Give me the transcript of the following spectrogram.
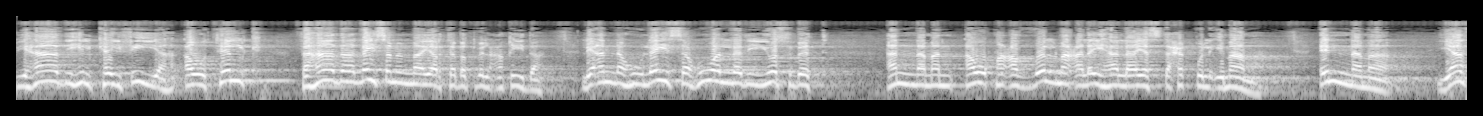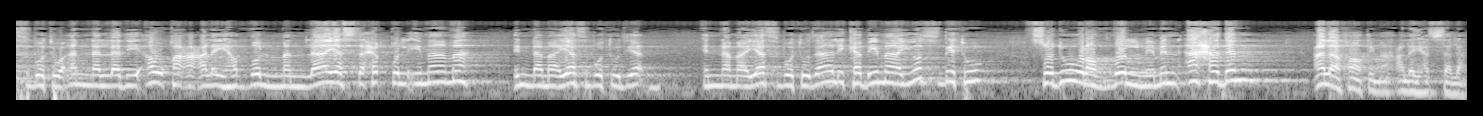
بهذه الكيفية أو تلك فهذا ليس مما يرتبط بالعقيدة لأنه ليس هو الذي يثبت أن من أوقع الظلم عليها لا يستحق الإمامة. إنما يثبت أن الذي أوقع عليها الظلم من لا يستحق الإمامة إنما يثبت إنما يثبت ذلك بما يثبت صدور الظلم من أحد على فاطمة عليها السلام.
